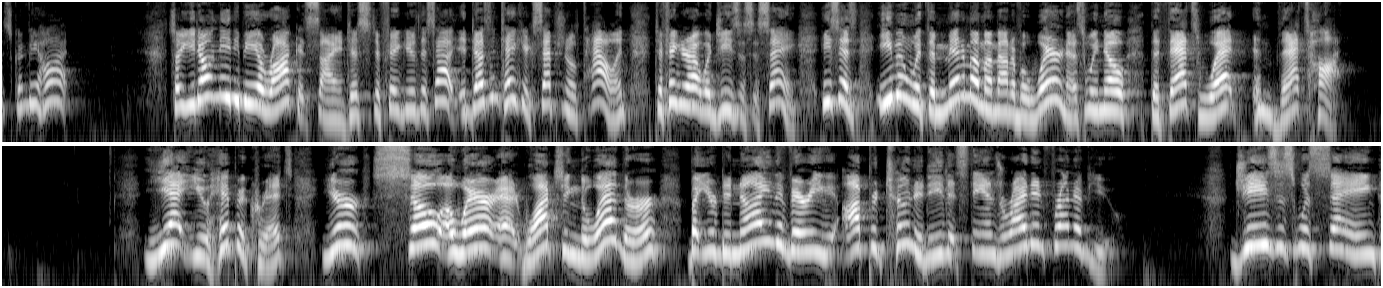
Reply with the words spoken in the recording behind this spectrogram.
It's going to be hot. So you don't need to be a rocket scientist to figure this out. It doesn't take exceptional talent to figure out what Jesus is saying. He says, even with the minimum amount of awareness, we know that that's wet and that's hot. Yet, you hypocrites, you're so aware at watching the weather, but you're denying the very opportunity that stands right in front of you. Jesus was saying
